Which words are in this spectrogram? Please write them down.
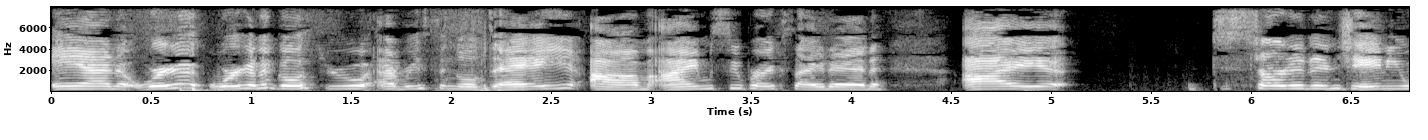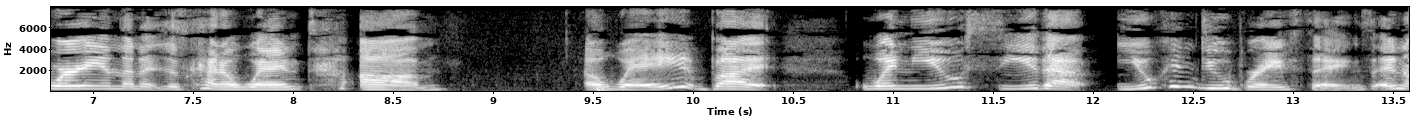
And we're we're going to go through every single day. Um I'm super excited. I started in January and then it just kind of went um away, but when you see that you can do brave things and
